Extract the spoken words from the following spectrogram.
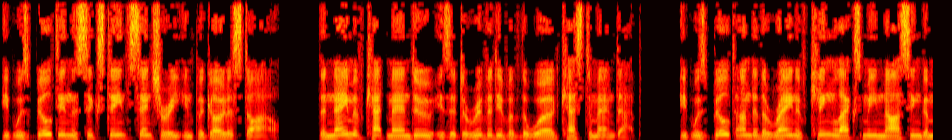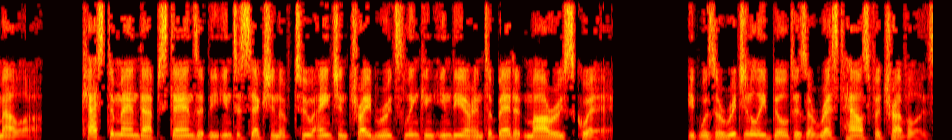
It was built in the 16th century in pagoda style. The name of Kathmandu is a derivative of the word Kastamandap. It was built under the reign of King Laxmi Narsingamalla. Kastamandap stands at the intersection of two ancient trade routes linking India and Tibet at Maru Square. It was originally built as a rest house for travellers.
